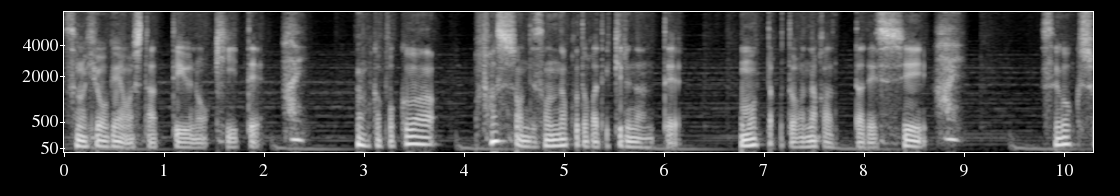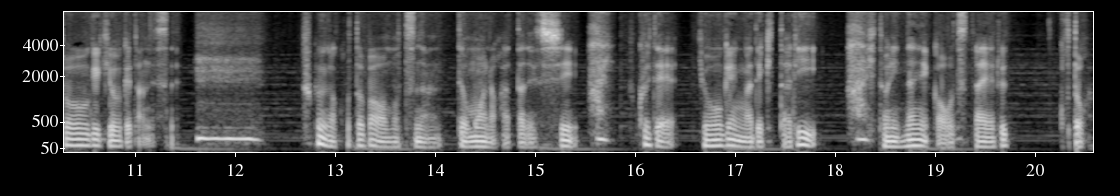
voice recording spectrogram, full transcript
その表現をしたっていうのを聞いて、はい。なんか僕はファッションでそんなことができるなんて思ったことはなかったですし、はい。すごく衝撃を受けたんですね。服が言葉を持つなんて思わなかったですし、はい。服で表現ができたり、はい。人に何かを伝えることが、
